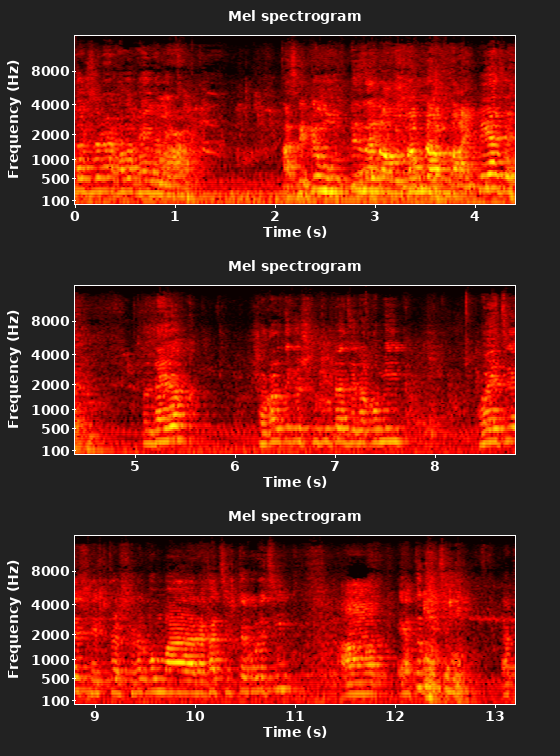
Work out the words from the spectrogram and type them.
দশ জনের খাবার খাই ফেলেছি। আজকে কেউ উঠতে যেন আমার নাম নাই। ঠিক আছে? তো যাই হোক সকাল থেকে শুরুটা যেরকমই হয়েছে শেষটা সেরকম রাখার চেষ্টা করেছি। আর এত কিছু এত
